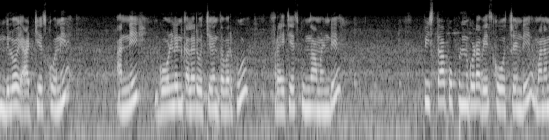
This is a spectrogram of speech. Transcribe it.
ఇందులో యాడ్ చేసుకొని అన్నీ గోల్డెన్ కలర్ వచ్చేంత వరకు ఫ్రై చేసుకుందామండి. పిస్తా పప్పులను కూడా వేసుకోవచ్చండి. మనం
